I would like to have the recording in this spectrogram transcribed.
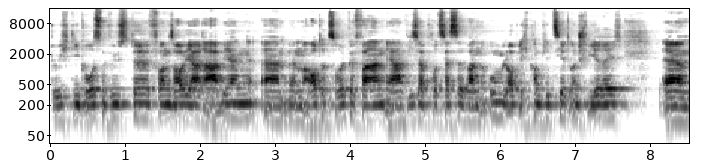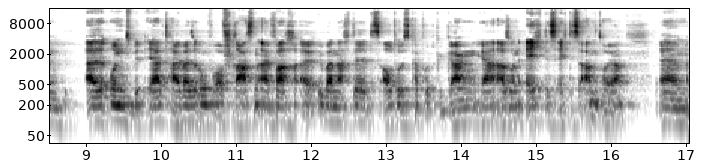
durch die großen Wüste von Saudi-Arabien äh, mit dem Auto zurückgefahren. Ja, Visaprozesse waren unglaublich kompliziert und schwierig. Ähm, also, und ja, teilweise irgendwo auf Straßen einfach äh, übernachtet, das Auto ist kaputt gegangen, ja, also ein echtes, echtes Abenteuer. Ähm,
